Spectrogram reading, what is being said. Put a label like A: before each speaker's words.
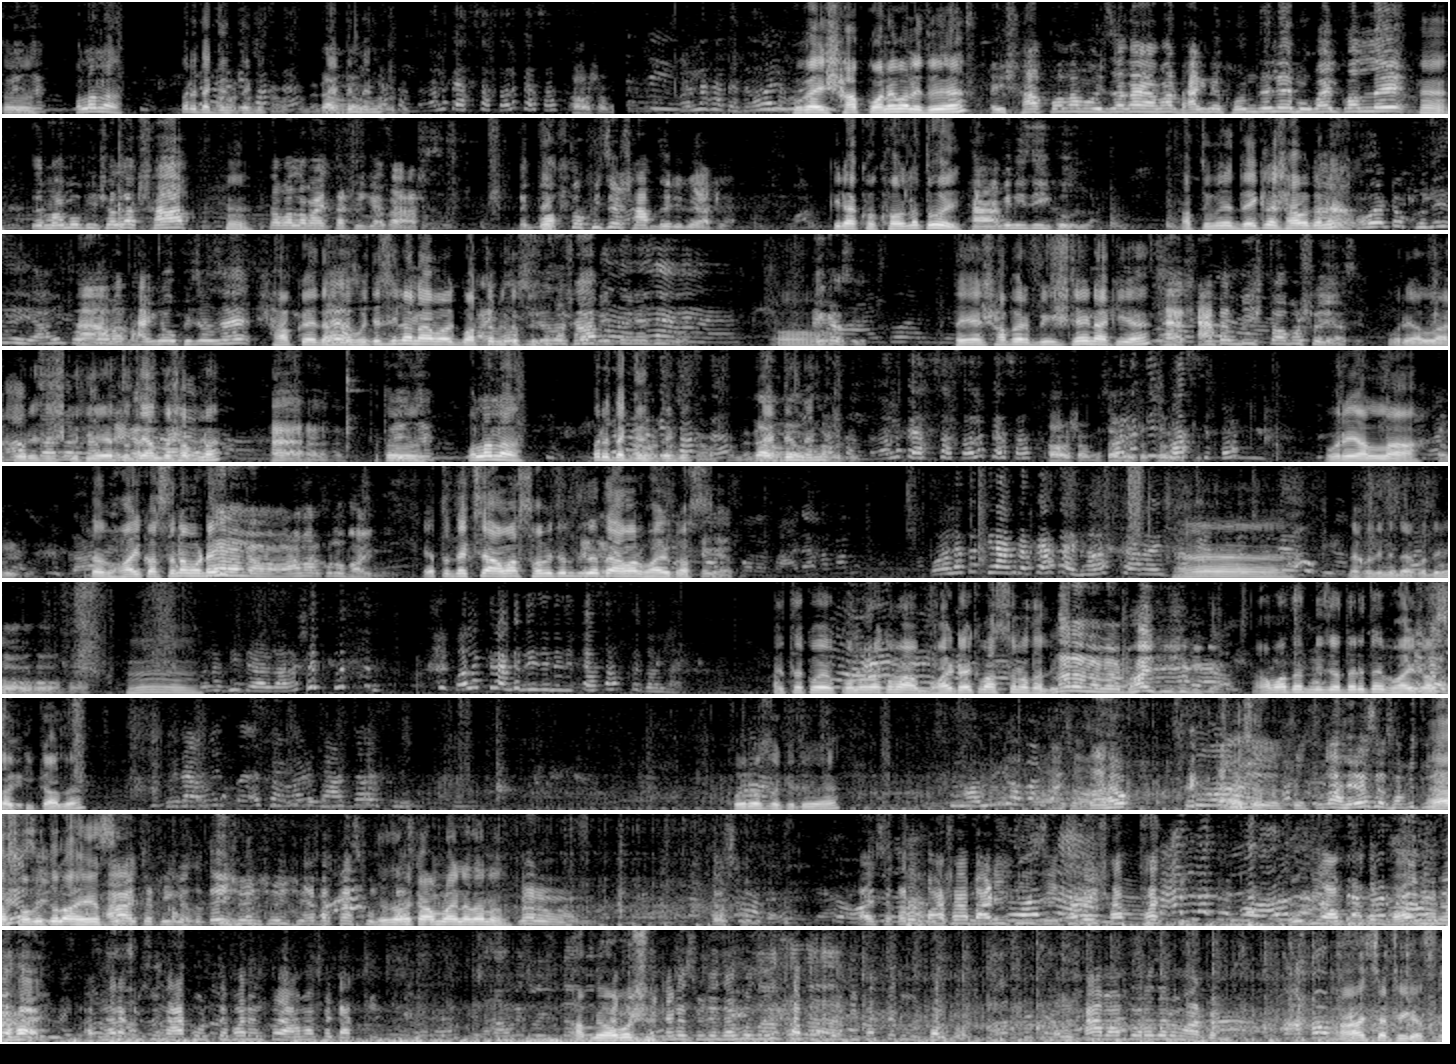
A: তো বলো না ওরে দেখদিন দেখদিন দেখদিন দেখদিন
B: সমস্যা নেই।
A: খুগাই সাপ কনে বলে তুই হ্যাঁ?
B: এই সাপ বললাম ওই জায়গায় আমার ভাগ্নে ফোন দিলে মোবাইল করলে
A: হ্যাঁ।
B: যে মামু বিশ লাখ সাপ।
A: হ্যাঁ।
B: তা বললাম একটা ঠিক আছে আসছি। গর্ত খুঁজে সাপ ধরে নিয়ে আসলাম।
A: কিরা খোঁজলা তুই?
B: হ্যাঁ আমি নিজেই খুঁজলাম।
A: আর তুমি দেখলে সাপ কেন
C: ও একটু খুঁজেছি আমি
B: হ্যাঁ আমার ভাগ্নেও খুঁজেছে
A: সাপকে দেখা হইতেছিল না ওই গর্তের ভিতর ছিল?
B: সাপ।
A: ও।
B: ঠিক আছে।
A: সাপের বিষ নেই নাকি হ্যাঁ?
B: হ্যাঁ সাপের বিষ তো অবশ্যই আছে।
A: ওরে আল্লাহ করেছিস কি তুই? এত জ্যান্ত সাপ না?
B: হ্যাঁ হ্যাঁ হ্যাঁ।
A: তো বলো না ওরে
B: তো, ছবি তো,
A: ওরে আল্লাহ।
B: তো।
A: ভয় করছে না মোটে
B: না, না, না, না, আমার কোনো ভয় নেই।
A: এ তো দেখছে আমার ছবি তুলতে যেতে আমার ভয় করছে। হ্যাঁ। দেখো দিনি দেখো দিনি। হ্যাঁ। এতে কোনো রকম ভয় টয় পাচ্ছে না তাহলে? আমাদের নিজেদেরই তাই ভয়
B: আছে।
A: কি কাজে? কইরছ কি তুই হ্যাঁ
B: আচ্ছা
A: আচ্ছা।
B: ছবি তোলা
A: হ্যাঁ, হয়েছে।
B: আচ্ছা ঠিক আছে
A: না জানো।
B: আচ্ছা তাহলে বাসা বাড়িতে যেখানে সাপ থাকছে যদি আপনাদের ভয় মনে হয় আপনারা কিছু না করতে পারেন তো আমাকে ডাকবেন
A: আপনি অবশ্যই
B: সেখানে চলে যাব যে আপনাদের বিপদ থেকে উদ্ধার করো তবে সাপ আপনারা যেন মারবেন না
A: আচ্ছা ঠিক আছে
